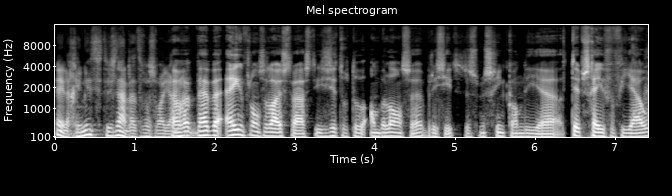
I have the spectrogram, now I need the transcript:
Nee, dat ging niet. Dus nou, dat was wel Nou, jammer. we, we hebben een van onze luisteraars die zit op de ambulance, Brigitte. Dus misschien kan die eh, tips geven voor jou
